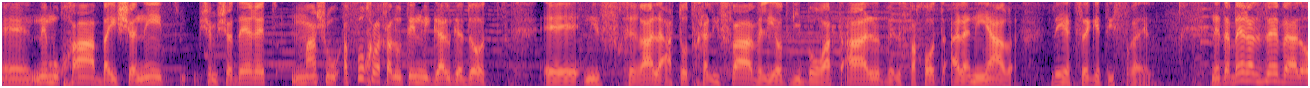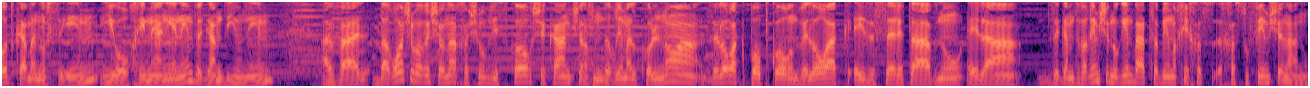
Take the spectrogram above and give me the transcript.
אה, נמוכה, ביישנית, שמשדרת משהו הפוך לחלוטין מגל גדות. אה, נבחרה לעטות חליפה ולהיות גיבורת על, ולפחות על הנייר, לייצג את ישראל. נדבר על זה ועל עוד כמה נושאים, יהיו אורחים מעניינים וגם דיונים. אבל בראש ובראשונה חשוב לזכור שכאן כשאנחנו מדברים על קולנוע זה לא רק פופקורן ולא רק איזה סרט אהבנו, אלא זה גם דברים שנוגעים בעצבים הכי חש... חשופים שלנו.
